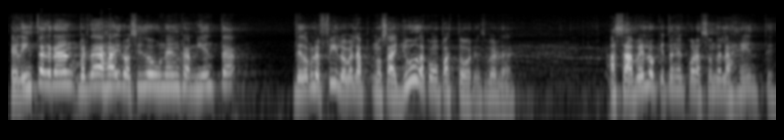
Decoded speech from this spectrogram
El Instagram, ¿verdad, Jairo? Ha sido una herramienta de doble filo, ¿verdad? Nos ayuda como pastores, ¿verdad? A saber lo que está en el corazón de la gente.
